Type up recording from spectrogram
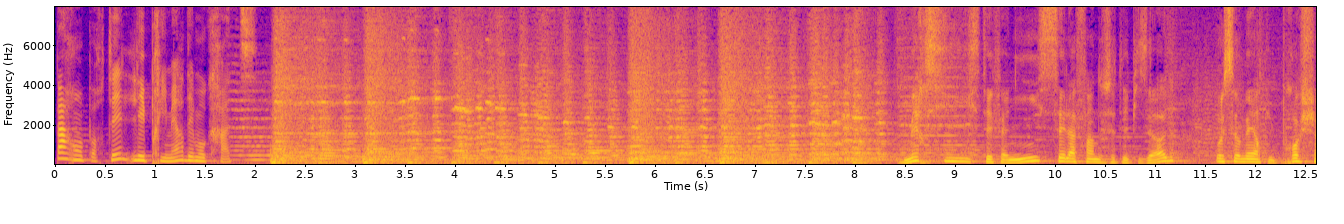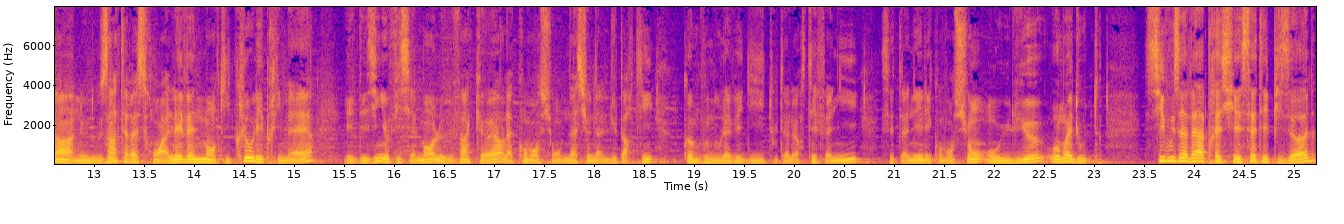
par remporter les primaires démocrates. Merci Stéphanie, c'est la fin de cet épisode. Au sommaire du prochain, nous nous intéresserons à l'événement qui clôt les primaires et désigne officiellement le vainqueur, la convention nationale du parti. Comme vous nous l'avez dit tout à l'heure Stéphanie, cette année les conventions ont eu lieu au mois d'août. Si vous avez apprécié cet épisode,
